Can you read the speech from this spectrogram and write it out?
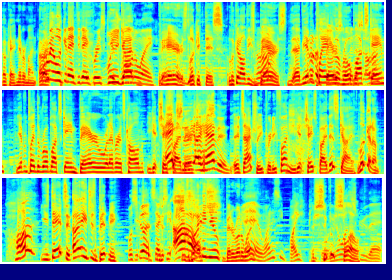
Okay, never mind. All what right. are we looking at today, Frizky? We it's got away. bears. Look at this. Look at all these Huh? bears. Have you ever know the played the Roblox game? You ever played the Roblox game Bear or whatever it's called? You get chased by a bear. Actually. I haven't. It's actually pretty fun. You get chased by this guy. Look at him. Huh? He's dancing. Oh, he just bit me. What's good, sexy? He's Ouch! biting you. You better run away. Yeah, why does he bite people? super you know what? slow. Screw that.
